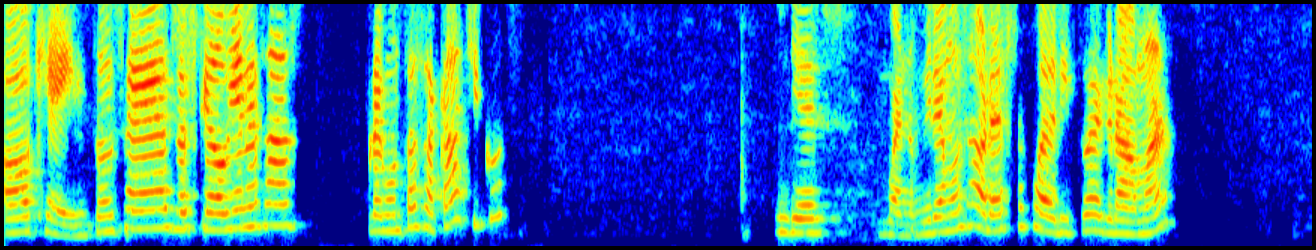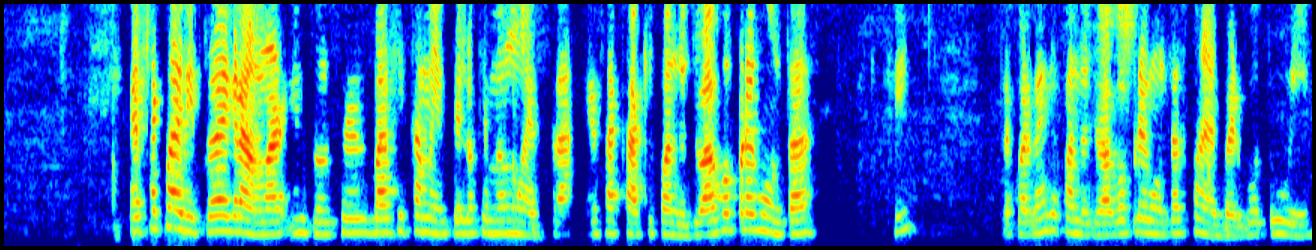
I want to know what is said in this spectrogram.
Ok, entonces, ¿les quedó bien esas preguntas acá, chicos? Yes. Bueno, miremos ahora este cuadrito de grammar. Este cuadrito de grammar, entonces, básicamente lo que me muestra es acá que cuando yo hago preguntas, ¿sí? Recuerden que cuando yo hago preguntas con el verbo to be,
